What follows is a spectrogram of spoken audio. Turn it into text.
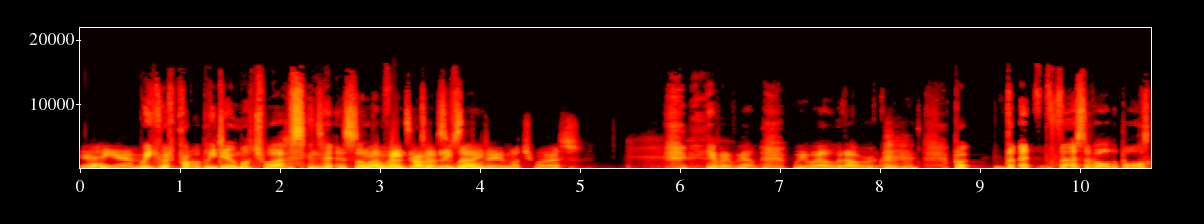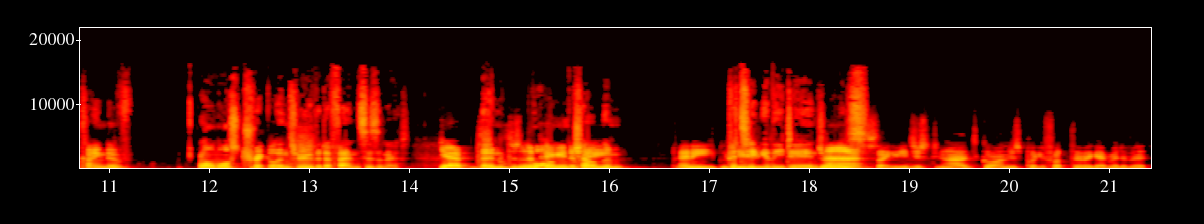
Yeah, yeah. Um, We could probably do much worse as well, Sunderland we fans. probably will saying- do much worse. Yeah, we will. We will with our recruitment. But the, uh, first of all, the ball's kind of almost trickling through the defence, isn't it? Yeah, And doesn't appear to Cheltenham be any huge- particularly Nah, dangerous. it's like you just nah, go on, just put your foot through it, get rid of it.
